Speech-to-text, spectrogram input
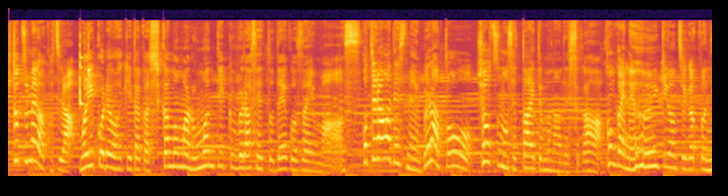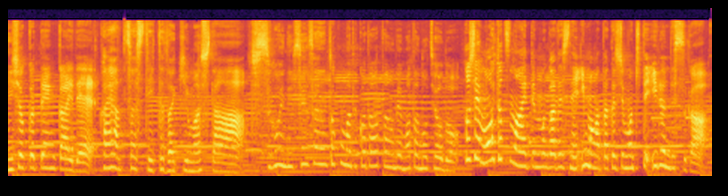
1つ目がこちら。森これ脇高鹿の間ロマンティックブラセットでございます。こちらはですねブラとショーツのセットアイテムなんですが今回ね雰囲気の違った2色展開で開発させていただきました。すごいね繊細なとこまでこだわったのでまた後ほど。そしてもう1つのアイテムがですね今私も着ているんですが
